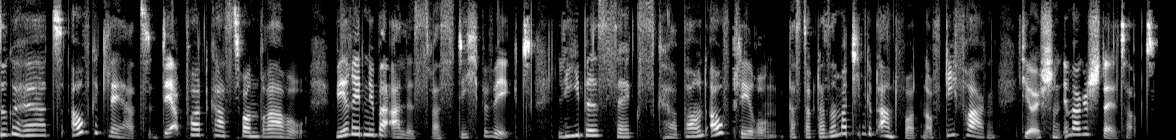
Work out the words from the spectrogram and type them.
Zugehört, aufgeklärt. Der Podcast von Bravo. Wir reden über alles, was dich bewegt. Liebe, Sex, Körper und Aufklärung. Das Dr. Sommer-Team gibt Antworten auf die Fragen, die ihr euch schon immer gestellt habt.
